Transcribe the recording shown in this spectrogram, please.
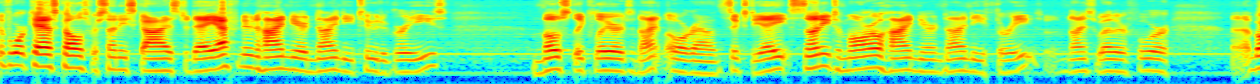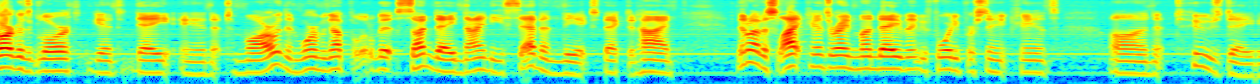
The forecast calls for sunny skies today. Afternoon high near 92 degrees. Mostly clear tonight, low around 68. Sunny tomorrow, high near 93. So nice weather for uh, Bargains Galore again today and tomorrow. And then warming up a little bit Sunday, 97 the expected high. Then we'll have a slight chance of rain Monday, maybe 40% chance on Tuesday.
